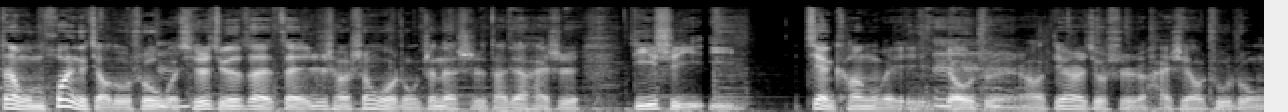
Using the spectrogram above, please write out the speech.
但我们换一个角度说，我嗯其实觉得在在日常生活中，真的是大家还是第一是以以健康为标准，然后第二就是还是要注重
